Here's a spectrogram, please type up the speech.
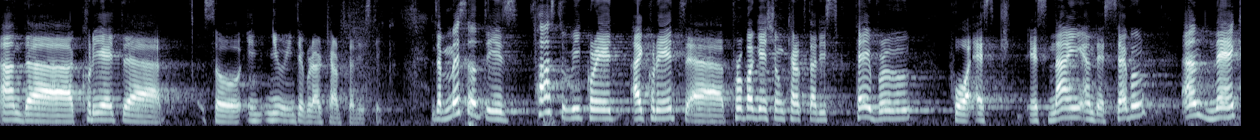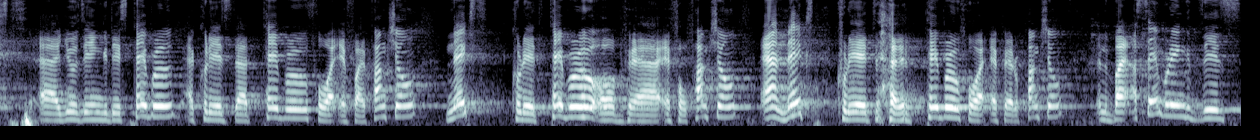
and uh, create uh, so in new integral characteristic. The method is first we create, I create a propagation characteristic table for S, S9 and S7. And next, uh, using this table, I create the table for FI function. Next, create table of uh, FO function. And next, create a table for FL function. And by assembling these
